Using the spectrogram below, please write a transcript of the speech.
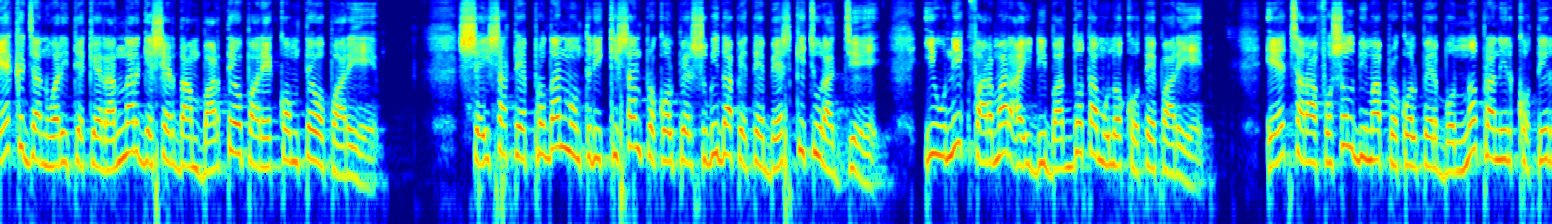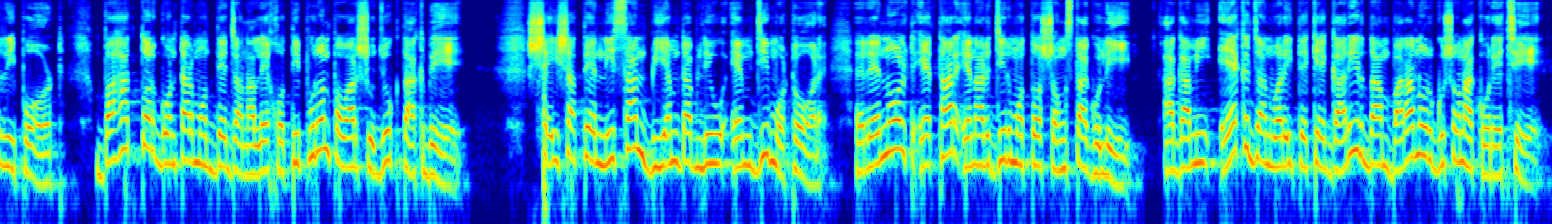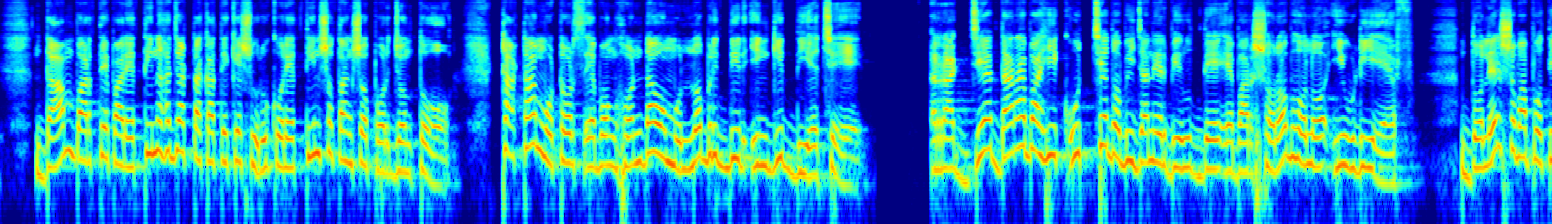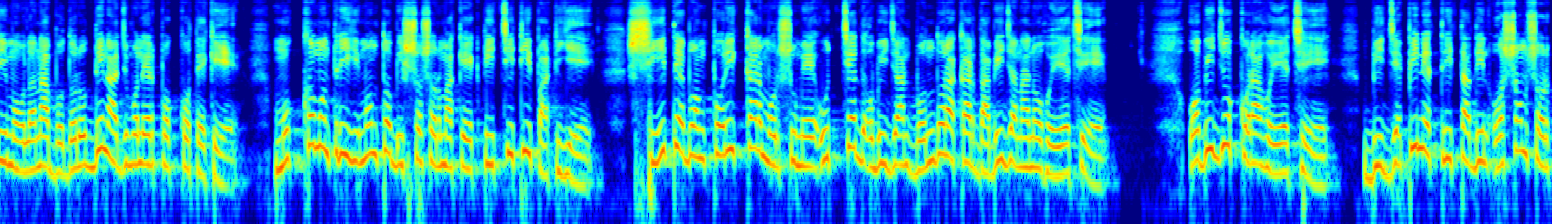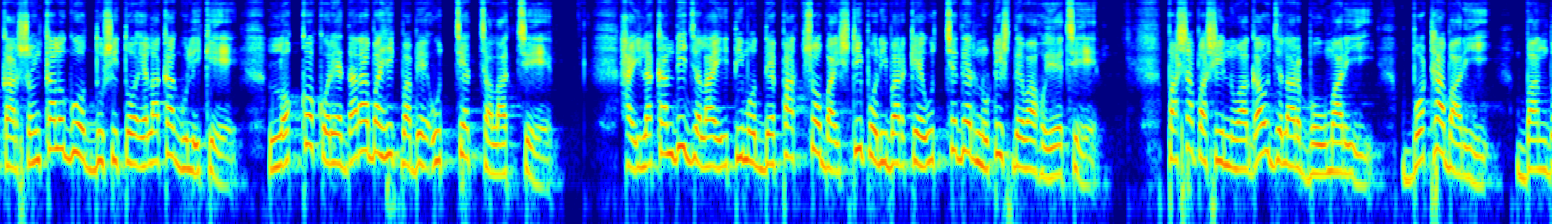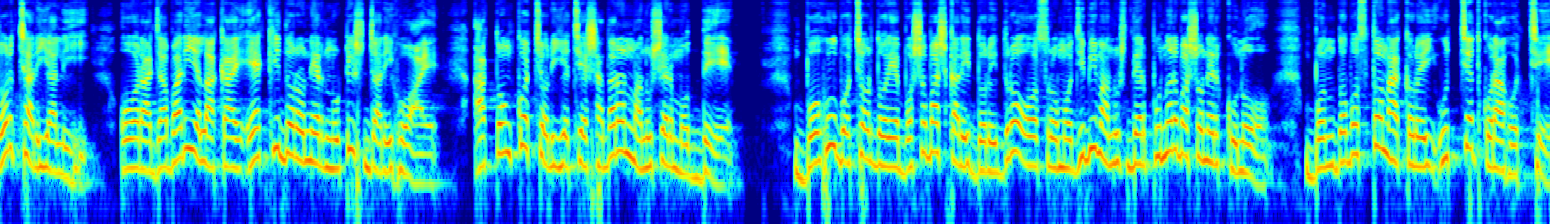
এক জানুয়ারি থেকে রান্নার গ্যাসের দাম বাড়তেও পারে, কমতেও পারে। সেই সাথে প্রধানমন্ত্রী কিষাণ প্রকল্পের সুবিধা পেতে বেশ কিছু রাজ্যে ইউনিক ফার্মার আইডি বাধ্যতামূলক হতে পারে। এছাড়া ফসল বিমা প্রকল্পের বন্যপ্রাণীর ক্ষতির রিপোর্ট। বাহাত্তর ঘণ্টার মধ্যে জানালে ক্ষতিপূরণ পাওয়ার সুযোগ থাকবে। সেই সাথে Nissan BMW MG motor, Renault Ather এনার্জির মতো সংস্থাগুলি আগামী এক জানুয়ারি থেকে গাড়ির দাম বাড়ানোর ঘোষণা করেছে। দাম বাড়তে পারে তিন হাজার টাকা থেকে শুরু করে তিন শতাংশ পর্যন্ত। টাটা মোটরস এবং হন্ডাও মূল্যবৃদ্ধির ইঙ্গিত দিয়েছে। রাজ্যে ধারাবাহিক উচ্ছেদ অভিযানের বিরুদ্ধে এবার সরব হল ইউডিএফ। দলের সভাপতি মৌলানা বদরুদ্দিন আজমলের পক্ষ থেকে মুখ্যমন্ত্রী হিমন্ত বিশ্ব শর্মাকে একটি চিঠি পাঠিয়ে শীত এবং পরীক্ষার মরশুমে উচ্ছেদ অভিযান বন্ধ রাখার দাবি জানানো হয়েছে। অভিযোগ করা হয়েছে, বিজেপি নেতৃত্বাধীন অসম সরকার সংখ্যালঘু অধ্যুষিত এলাকাগুলিকে লক্ষ্য করে ধারাবাহিকভাবে উচ্ছেদ চালাচ্ছে। হাইলাকান্দি জেলায় ইতিমধ্যে পাঁচশো বাইশটি পরিবারকে উচ্ছেদের নোটিশ দেওয়া হয়েছে। পাশাপাশি নোয়াগাঁও জেলার বৌমারি, বঠাবাড়ি, বান্দর চারিয়ালি ও রাজাবাড়ি এলাকায় একই ধরনের নোটিশ জারি হওয়ায় আতঙ্ক ছড়িয়েছে সাধারণ মানুষের মধ্যে। বহু বছর ধরে বসবাসকারী দরিদ্র ও শ্রমজীবী মানুষদের পুনর্বাসনের কোনো বন্দোবস্ত না করেই উচ্ছেদ করা হচ্ছে,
